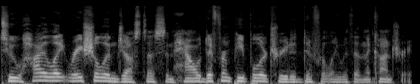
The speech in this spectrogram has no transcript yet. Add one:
to highlight racial injustice and how different people are treated differently within the country.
